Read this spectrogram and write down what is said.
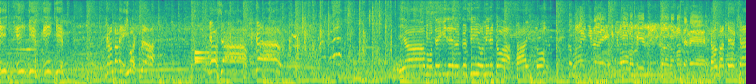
インインキープインキープ。頑張れ芋引くな。よっしゃー。いやーモテギで抜くシーンを見るとは最高前にないうちの方がペースいいから頑張ってね頑張ってよ来たよ。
